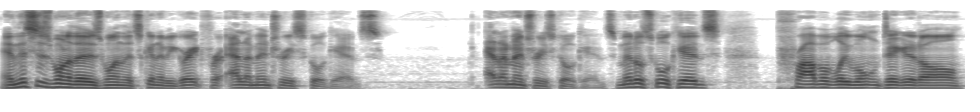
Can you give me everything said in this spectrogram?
And this is one of those one that's going to be great for elementary school kids. Elementary school kids. Middle school kids probably won't dig it at all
